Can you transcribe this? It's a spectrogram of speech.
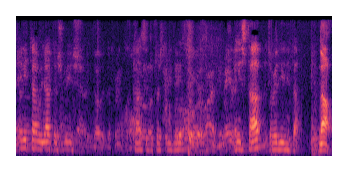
Anytime without tashmish, constant the first three days, any stop, it's already in the No.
